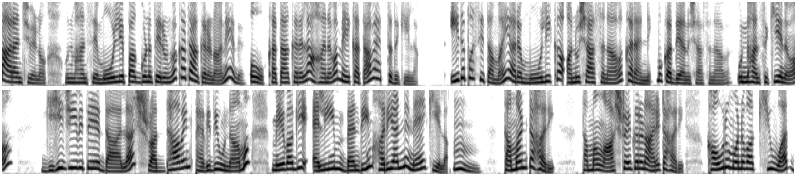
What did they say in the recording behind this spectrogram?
තාරංචි වෙනවා. උන්වහන්සේ මූල්‍යපක් ගුණ තෙරුණව කතා කරනවා නේද? ඔව් කතා කරලා අහනවා මේ කතාව ඇත්තද කියලා. ඊට පස්සේ තමයි අර මූලික අනුශාසනාව කරන්නේ. මොකක්ද අනුශාසනාව? උන්වහන්සේ කියනවා ගිහි ජීවිතයේ දාලා ශ්‍රද්ධාවෙන් පැවිදි වුණාම මේ වගේ ඇලීම් බැඳීම් හරියන්නේ නැහැ කියලා. තමන්ට හරි තමන් ආශ්‍රය කරන අරට හරි කවුරු මොනවා කිව්වත්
